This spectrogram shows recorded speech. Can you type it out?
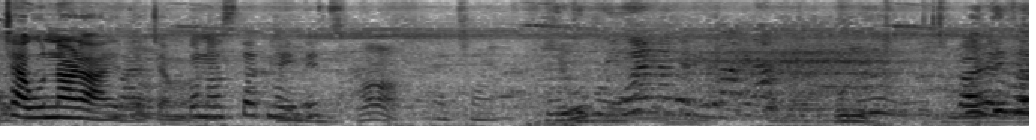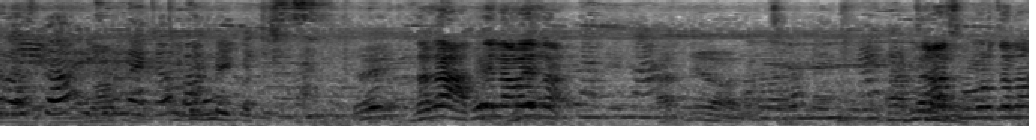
अच्छा उन्हाळा आहे त्याच्यामुळे. पण असतात माहितीच. हा. बाहेरचा रस्ता इकडून आहे का? इकडनं इकडनं. दादा हात नाही लावायचा. चला समोर चला.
